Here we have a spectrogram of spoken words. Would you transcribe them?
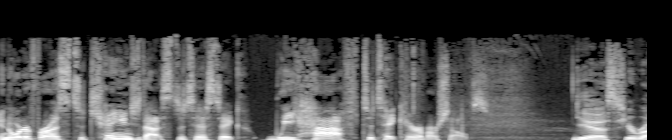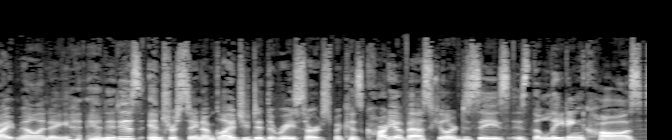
in order for us to change that statistic we have to take care of ourselves Yes, you're right, Melony. And it is interesting. I'm glad you did the research because cardiovascular disease is the leading cause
